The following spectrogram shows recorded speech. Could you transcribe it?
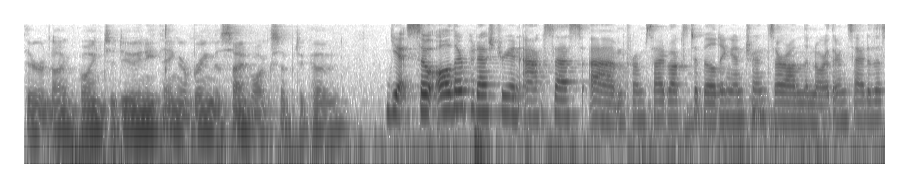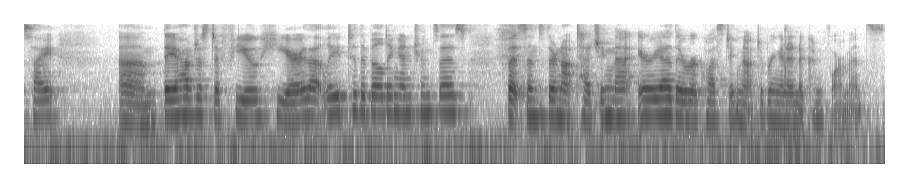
they're not going to do anything or bring the sidewalks up to code? Yes, so all their pedestrian access um, from sidewalks to building entrance are on the northern side of the site. Um, they have just a few here that lead to the building entrances, but since they're not touching that area, they're requesting not to bring it into conformance.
